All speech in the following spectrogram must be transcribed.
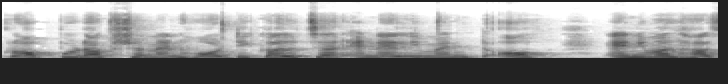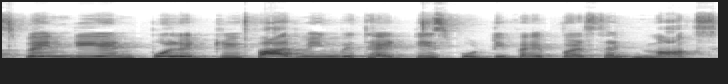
crop production and horticulture and element of animal husbandry and poultry farming with at least forty five percent marks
